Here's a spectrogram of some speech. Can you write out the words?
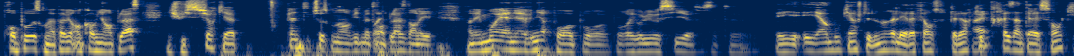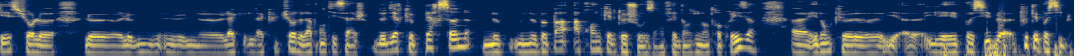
propose qu'on n'a pas encore mis en place et je suis sûr qu'il y a plein de petites choses qu'on a envie de mettre Ouais. en place dans les dans les mois et années à venir pour pour pour évoluer aussi euh, sur cette euh, Et il y a un bouquin, je te donnerai les références tout à l'heure, qui est très intéressant, qui est sur le, le, le- une- la, la culture de l'apprentissage, de dire que personne ne, ne peut pas apprendre quelque chose en fait dans une entreprise, euh, et donc euh, il euh, est possible, tout est possible.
